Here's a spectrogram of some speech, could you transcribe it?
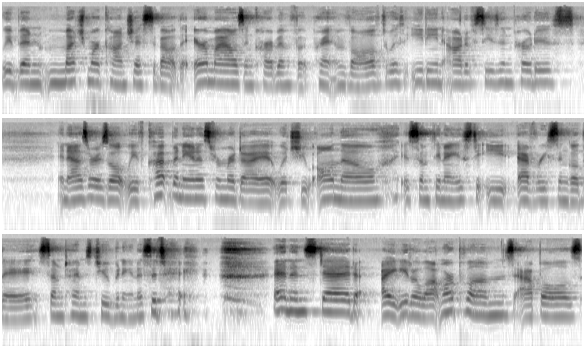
We've been much more conscious about the air miles and carbon footprint involved with eating out of season produce. And as a result, we've cut bananas from our diet, which you all know is something I used to eat every single day, sometimes two bananas a day. and instead, I eat a lot more plums, apples,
